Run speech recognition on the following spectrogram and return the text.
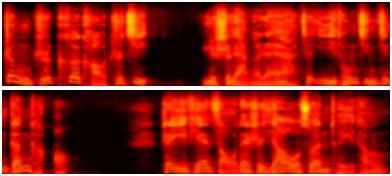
正值科考之际，于是两个人啊就一同进京赶考。这一天走的是腰酸腿疼，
